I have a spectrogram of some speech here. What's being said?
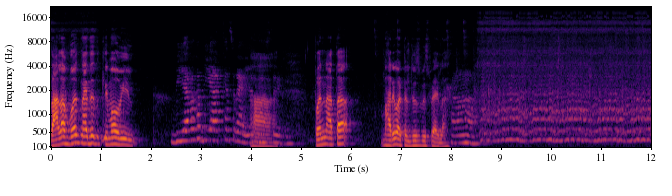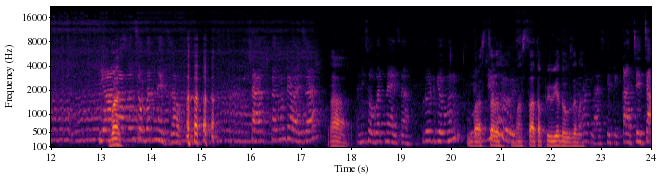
झाला बस नाही तर किंवा होईल. बिया बघा बिया अख्ख्याच हा. पण आता भारी वाटेल ज्यूस बीस प्यायला. हा. या बस. आपण सोबत नेत जाऊ. चार्ज करून ठेवायचा. हा. आणि सोबत न्यायचा. फ्रूट घेऊन बस चल Juice. मस्त आता पिऊया दोघ जण. बघ, ग्लास घेते काचेचा.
